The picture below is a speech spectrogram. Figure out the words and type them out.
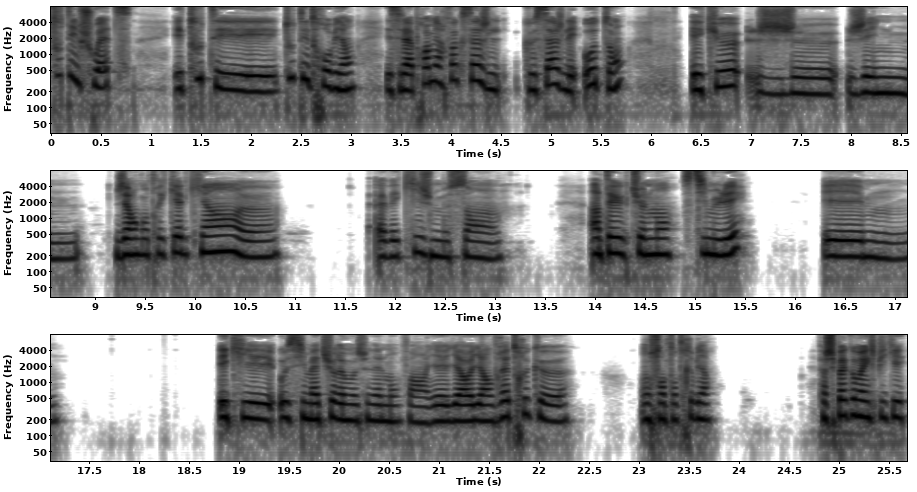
tout est chouette et tout est tout est trop bien. Et c'est la première fois que ça que ça je l'ai autant et que je j'ai une j'ai rencontré quelqu'un euh, avec qui je me sens intellectuellement stimulée et et qui est aussi mature émotionnellement. Enfin, il y a, y, a, y a, un vrai truc, euh, on s'entend très bien. Enfin, je sais pas comment expliquer,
